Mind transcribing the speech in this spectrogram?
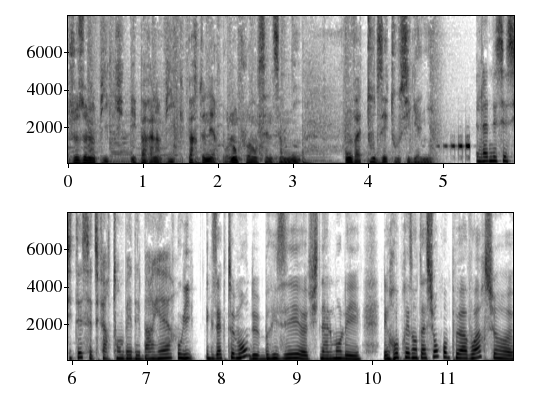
Jeux olympiques et paralympiques partenaires pour l'emploi en Seine-Saint-Denis, on va toutes et tous y gagner. La nécessité, c'est de faire tomber des barrières Oui, exactement, de briser euh, finalement les, représentations qu'on peut avoir sur euh,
